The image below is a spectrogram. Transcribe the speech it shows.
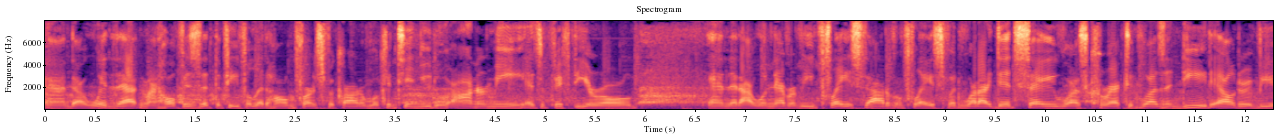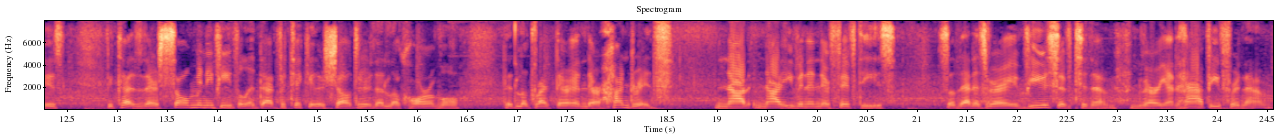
And uh, with that, my hope is that the people at Home First Boccardo will continue to honor me as a 50 year old and that I will never be placed out of a place. But what I did say was correct. It was indeed elder abuse because there's so many people at that particular shelter that look horrible, that look like they're in their hundreds, not not even in their 50s. So that is very abusive to them and very unhappy for them.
